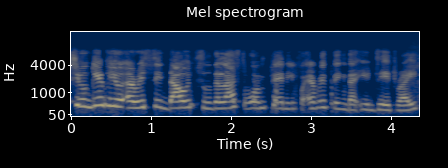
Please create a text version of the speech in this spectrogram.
she'll give you a receipt down to the last one penny for everything that you did, right?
